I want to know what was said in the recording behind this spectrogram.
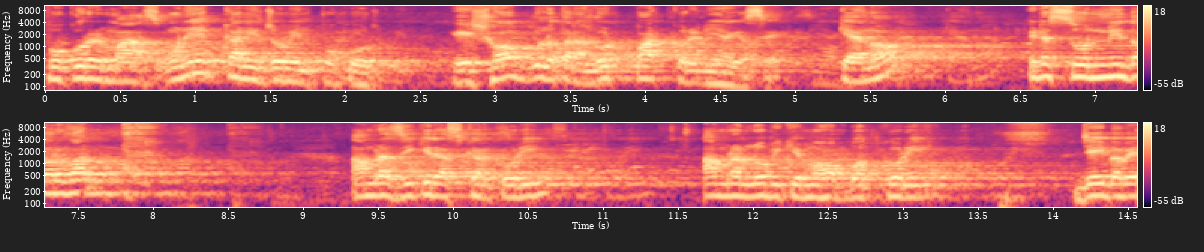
পুকুরের মাছ, অনেক কানি জমিন পুকুর। এই সবগুলো তারা লুটপাট করে নিয়ে গেছে। কেন? এটা সুন্নি দরবার। আমরা জিকির আজকার করি আমরা নবীকে মহব্বত করি। যেইভাবে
